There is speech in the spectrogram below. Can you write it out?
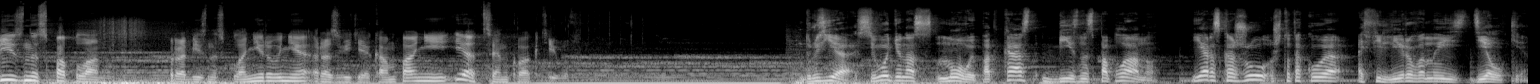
Бизнес по плану. Про бизнес-планирование, развитие компании и оценку активов. Друзья, сегодня у нас новый подкаст «Бизнес по плану». Я расскажу, что такое аффилированные сделки.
